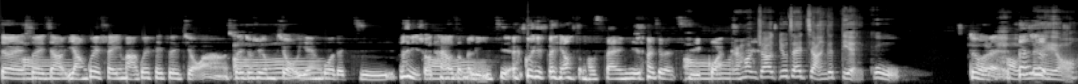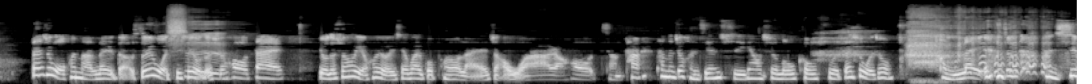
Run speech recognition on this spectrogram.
对，所以叫哦杨贵妃嘛，贵妃醉酒啊，所以就是用酒腌过的鸡。那你说他要怎么理解？贵妃要怎么翻译？他就很奇怪。哦，然后你就要又再讲一个典故，对，好累哦。但是我会蛮累的，所以我其实有的时候带，有的时候也会有一些外国朋友来找我啊，然后想他他们就很坚持一定要吃 local food，但是我就很累，就是很心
